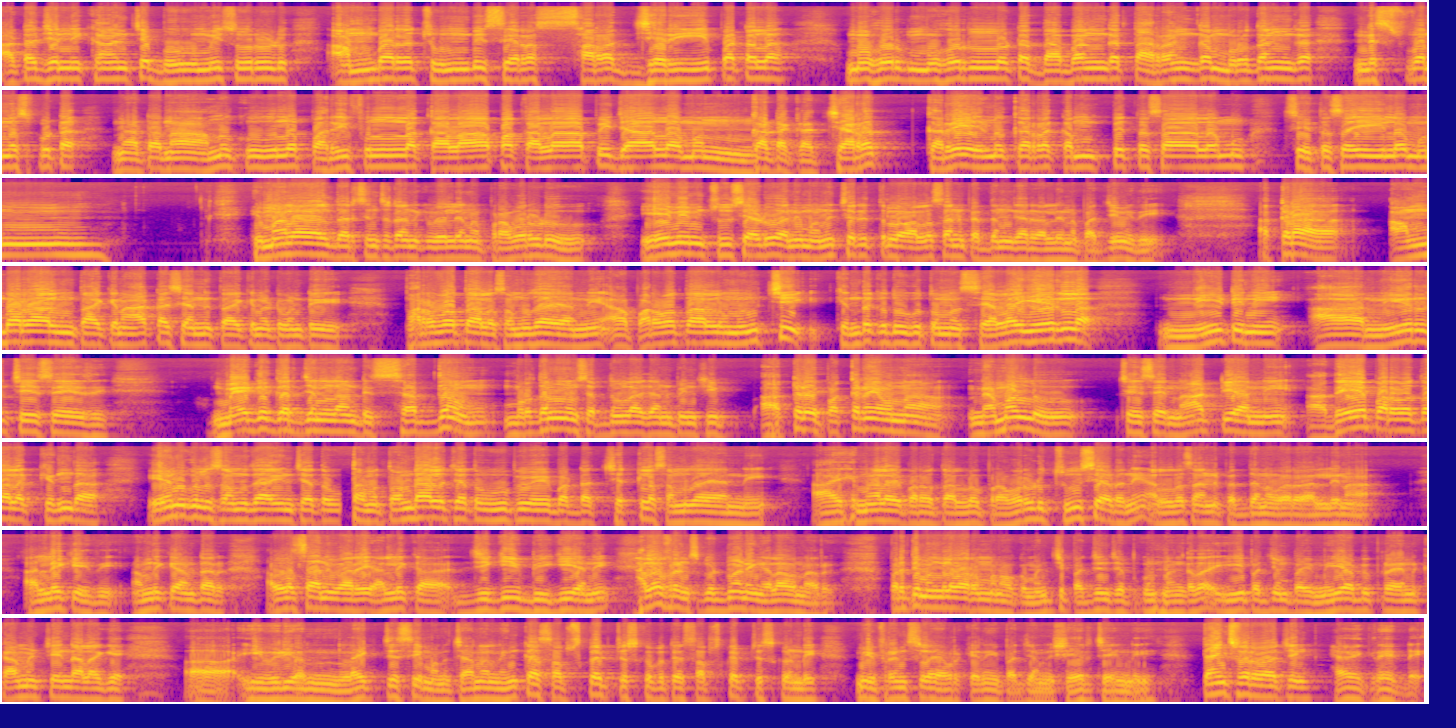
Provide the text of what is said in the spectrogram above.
అటజనికాంచె భూమి సూర్యుడు అంబర చుంబి శిర సర జరీ పటల. ముహుర్ ముహుర్లుట దబంగ తరంగ మృదంగ నిస్వనస్ఫుట నటనానుకూల పరిఫుల్ల కలాప కలాపి జాలమున్. కటక చరత్ కరేణుకర కంపిత సాలము శితశైలమున్. హిమాలయాలు దర్శించడానికి వెళ్ళిన ప్రవరుడు ఏమేమి చూశాడు అని మనుచరిత్రలో అల్లసాని పెద్దన్ గారు అల్లిన పద్యం ఇది. అక్కడ అంబరాలను తాకిన ఆకాశాన్ని తాకినటువంటి పర్వతాల సముదాయాన్ని ఆ పర్వతాల నుంచి కిందకు దూకుతున్న సెలయేర్ల నీటిని ఆ నీరు చేసే మేఘగర్జన లాంటి శబ్దం మృదంగం శబ్దంలాగా అనిపించి అక్కడే పక్కనే ఉన్న నెమళ్ళు చేసే నాట్యాన్ని అదే పర్వతాల కింద ఏనుగుల సముదాయం చేత తమ తొండాల చేత ఊపివేయబడ్డ చెట్ల సముదాయాన్ని ఆ హిమాలయ పర్వతాల్లో ప్రవరుడు చూశాడని అల్లసాని పెద్దన వారు అల్లిన అల్లిక ఇది. అందుకే అంటారు అల్లసాని వారి అల్లిక జిగి బిగి అని. హలో ఫ్రెండ్స్ గుడ్ మార్నింగ్ ఎలా ఉన్నారు? ప్రతి మంగళవారం మనం ఒక మంచి పద్యం చెప్పుకుంటున్నాం కదా ఈ పద్యంపై మీ అభిప్రాయాన్ని కామెంట్ చేయండి. అలాగే ఈ వీడియోని లైక్ చేసి మన ఛానల్ని ఇంకా సబ్స్క్రైబ్ చేసుకోకపోతే సబ్స్క్రైబ్ చేసుకోండి. మీ ఫ్రెండ్స్లో ఎవరికైనా ఈ పద్యాన్ని షేర్ చేయండి. Thanks for watching. Have a great day.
